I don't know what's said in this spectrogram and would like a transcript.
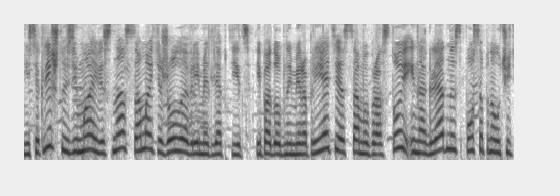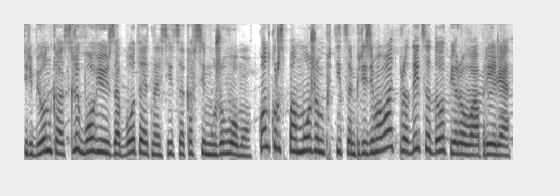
Не секрет, что зима и весна – самое тяжелое время для птиц. И подобные мероприятия – самый простой и наглядный способ научить ребенка с любовью и заботой относиться ко всему живому. Конкурс «Поможем птицам перезимовать» продлится до 1 апреля.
